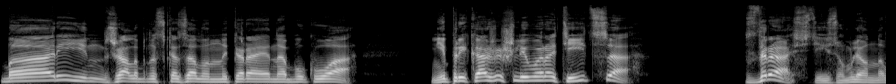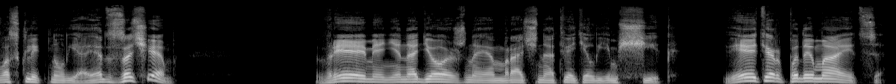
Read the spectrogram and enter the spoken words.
«Барин!» — жалобно сказал он, напирая на букву «А». «Не прикажешь ли воротиться?» «Здрасте!» — изумленно воскликнул я. «Это зачем?» «Время ненадежное», — мрачно ответил ямщик. «Ветер подымается.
